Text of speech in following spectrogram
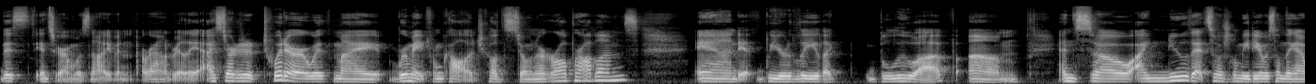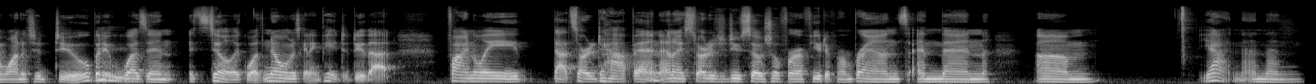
this Instagram was not even around really. I started a Twitter with my roommate from college called Stoner Girl Problems, and it weirdly like blew up. Um, and so I knew that social media was something I wanted to do, but it wasn't. It still like was no one was getting paid to do that. Finally, that started to happen, and I started to do social for a few different brands, and then. Um, yeah, and, and then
